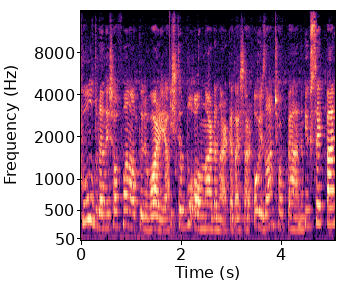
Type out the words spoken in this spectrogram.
cool duran eşofman altları var ya işte bu onlardan arkadaşlar. O yüzden çok beğendim. Yüksek bel,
